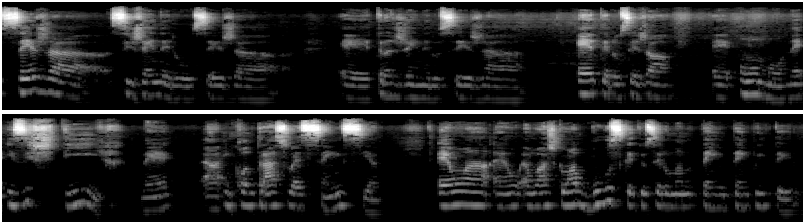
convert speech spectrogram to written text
seja cisgênero, seja é, transgênero, seja hétero, seja é, homo, né? existir, né? encontrar sua essência, é uma, é, eu acho que é uma busca que o ser humano tem o tempo inteiro.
